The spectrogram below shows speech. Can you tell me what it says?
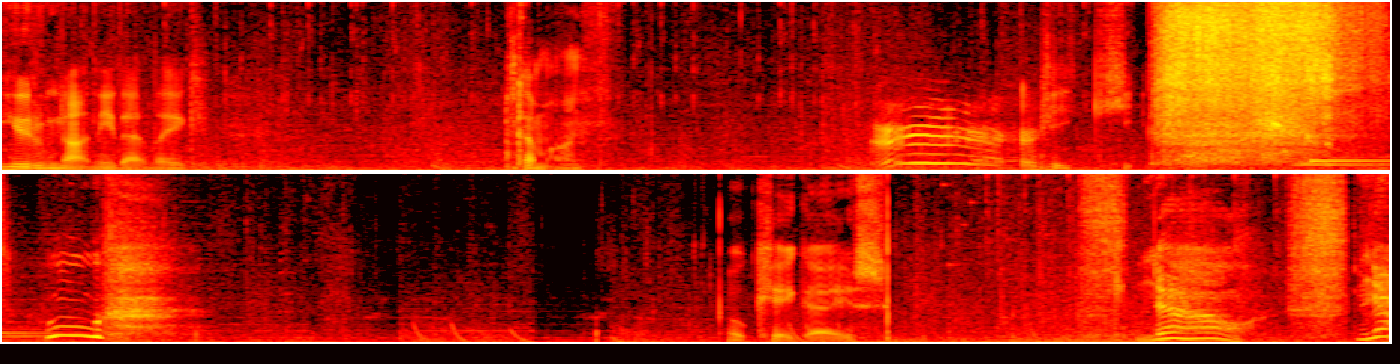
You do not need that leg. Come on. He, Okay, guys. No! No!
